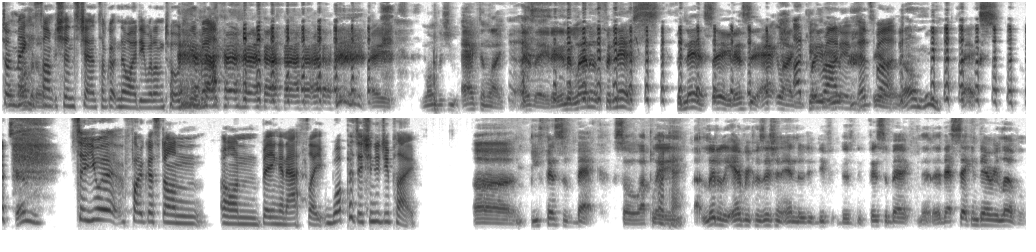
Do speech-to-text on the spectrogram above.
Don't My make mama don't. assumptions, Chance. I've got no idea what I'm talking about. hey, as long as you acting like it, that's hey. In Atlanta, finesse, finesse. Hey, that's it. Act like I'd it. right in. That's yeah, fine. On me, facts. You. So you were focused on on being an athlete. What position did you play? Uh, defensive back. So I played Okay. literally every position in the, def- the defensive back, that, that secondary level,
